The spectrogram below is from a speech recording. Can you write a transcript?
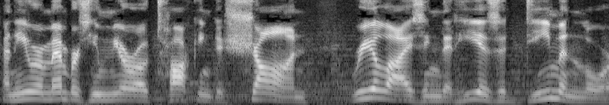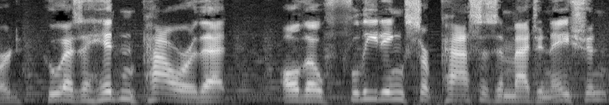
and he remembers Humuro talking to Shion, realizing that he is a demon lord who has a hidden power that, although fleeting, surpasses imagination,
